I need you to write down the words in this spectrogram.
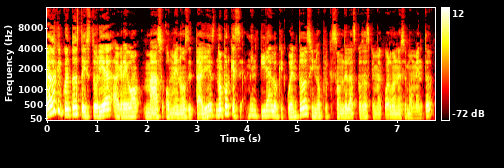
Cada que cuento esta historia agrego más o menos detalles, no porque sea mentira lo que cuento, sino porque son de las cosas que me acuerdo en ese momento.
